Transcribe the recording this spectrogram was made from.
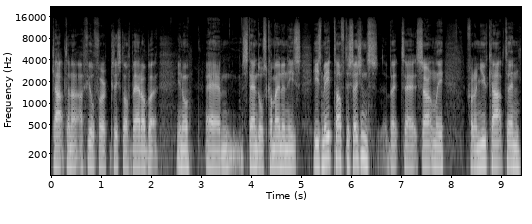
captain I, I feel for Christophe Berra but you know um, Stendel's come in and he's he's made tough decisions but uh, certainly for a new captain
